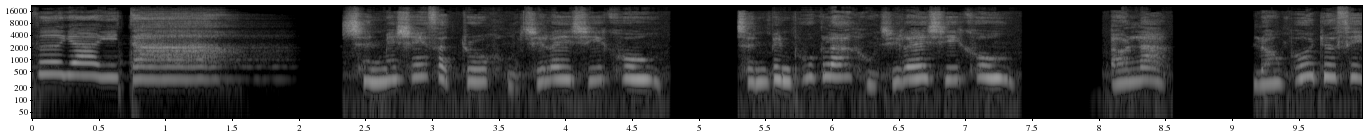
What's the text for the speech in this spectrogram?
ぶやいた ฉันไม่ใช่ศัตรูของชิไรชีคุง ฉันเป็นผู้กล้าของชิไรชีคุง เอาล่ะ ลองพูดดูสิ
